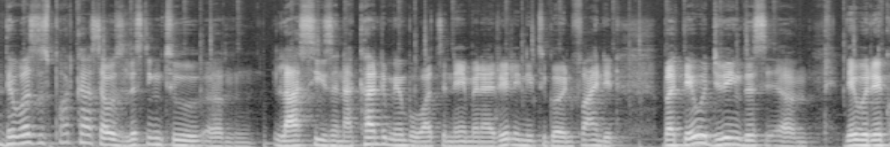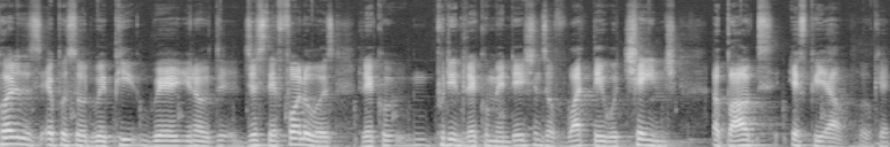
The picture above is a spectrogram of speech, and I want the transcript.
there was this podcast I was listening to um, last season. I can't remember what's the name, and I really need to go and find it. But they were doing this. Um, they were recording this episode where pe- where you know the, just their followers reco- put in recommendations of what they would change about FPL. Okay,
